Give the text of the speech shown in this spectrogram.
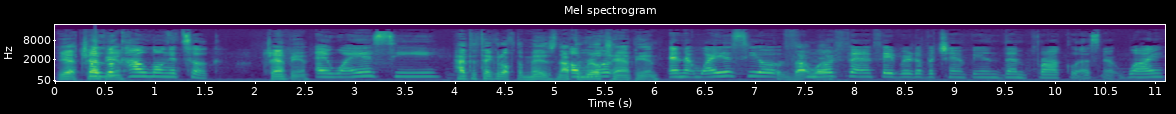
yeah, But look how long it took. Champion And why is he had to take it off the Miz, not the real more- champion. and why is he a that more way. fan favorite of a champion than Brock Lesnar? Why?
